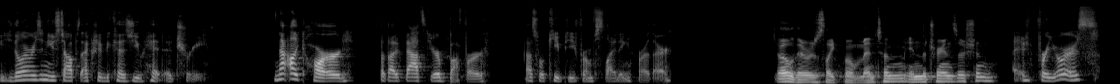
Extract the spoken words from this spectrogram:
the only reason you stop is actually because you hit a tree. Not like hard, but like that's your buffer. That's what keeps you from sliding further. Oh, there was like momentum in the transition. For yours,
